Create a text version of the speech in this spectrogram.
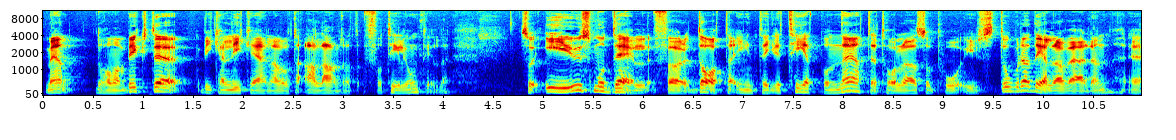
Men då har man byggt det, vi kan lika gärna låta alla andra få tillgång till det. Så EUs modell för dataintegritet på nätet håller alltså på i stora delar av världen eh,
